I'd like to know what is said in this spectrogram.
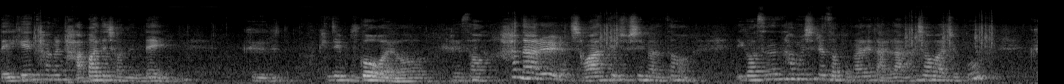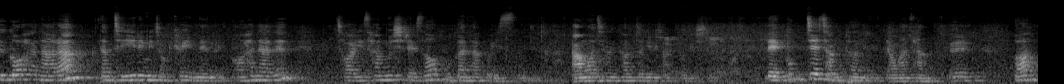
네개 상을 다 받으셨는데 그 굉장히 무거워요. 그래서 하나를 저한테 주시면서 이것은 사무실에서 보관해 달라 하셔가지고 그거 하나랑 그다음 제 이름이 적혀 있는 거 하나는 저희 사무실에서 보관하고 있습니다. 나머지는 감독님이 갖고 계십니다. 네, 국제 장편 영화상을 과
